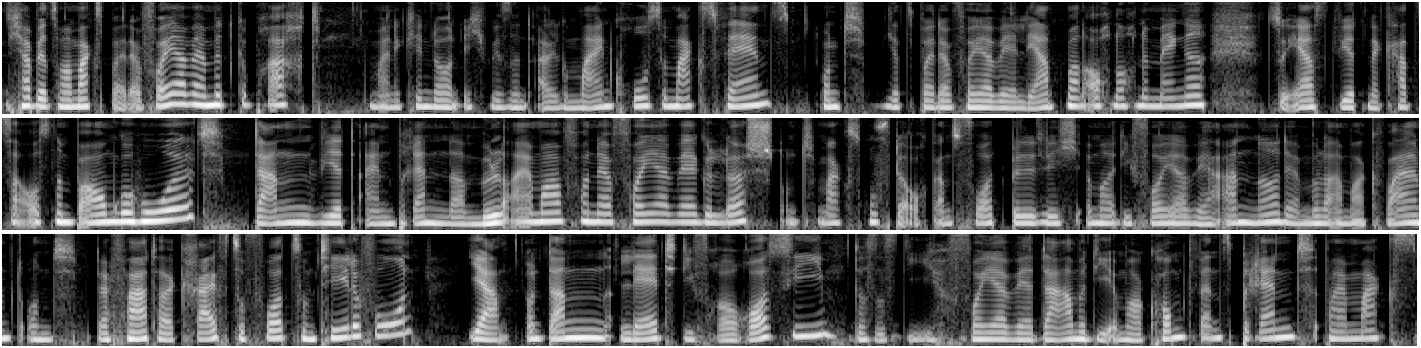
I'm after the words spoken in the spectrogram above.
Ich habe jetzt mal Max bei der Feuerwehr mitgebracht. Meine Kinder und ich, wir sind allgemein große Max-Fans. Und jetzt bei der Feuerwehr lernt man auch noch eine Menge. Zuerst wird eine Katze aus einem Baum geholt. Dann wird ein brennender Mülleimer von der Feuerwehr gelöscht. Und Max ruft da auch ganz fortbildlich immer die Feuerwehr an. Ne? Der Mülleimer qualmt und der Vater greift sofort zum Telefon. Ja, und dann lädt die Frau Rossi, das ist die Feuerwehrdame, die immer kommt, wenn es brennt bei Max,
